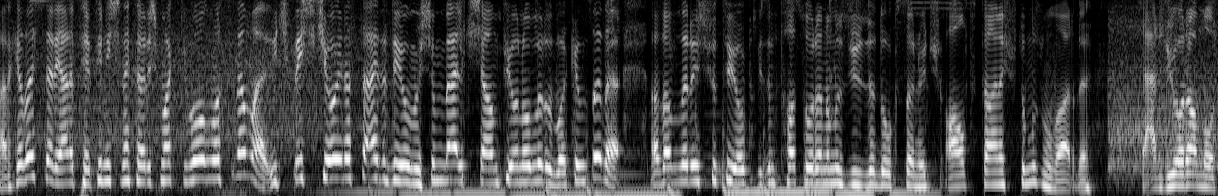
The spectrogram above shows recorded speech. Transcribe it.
Arkadaşlar yani Pep'in işine karışmak gibi olmasın ama 3-5-2 oynasaydı diyormuşum belki şampiyon olurdu. Bakınsana adamların şutu yok. Bizim pas oranımız %93. 6 tane şutumuz mu vardı? Sergio Ramos,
